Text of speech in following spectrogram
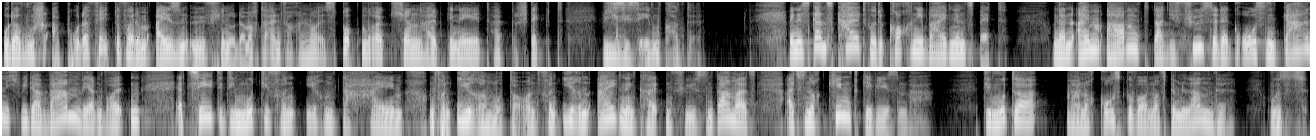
oder wusch ab oder fegte vor dem Eisenöfchen oder machte einfach ein neues Puppenröckchen, halb genäht, halb gesteckt, wie sie es eben konnte. Wenn es ganz kalt wurde, krochen die beiden ins Bett. Und an einem Abend, da die Füße der Großen gar nicht wieder warm werden wollten, erzählte die Mutti von ihrem Daheim und von ihrer Mutter und von ihren eigenen kalten Füßen damals, als sie noch Kind gewesen war. Die Mutter war noch groß geworden auf dem Lande, wo es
